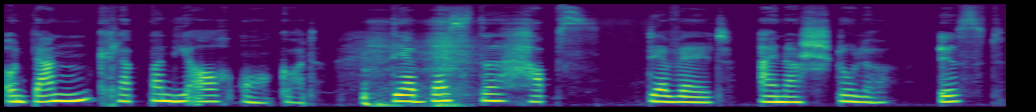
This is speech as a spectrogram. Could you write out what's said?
Und dann klappt man die auch. Oh Gott. Der beste Haps der Welt einer Stulle ist,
